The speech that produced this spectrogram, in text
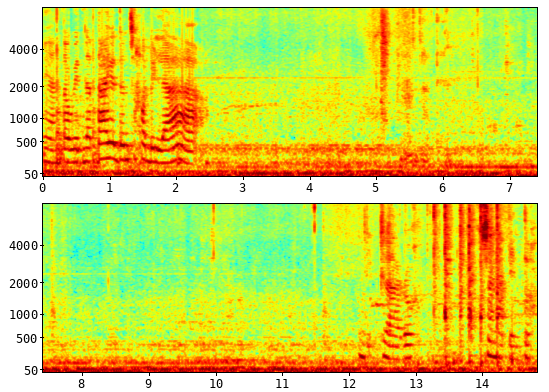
Ayan, tawid na tayo doon sa kabila. Hindi klaro. Saan natin to?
